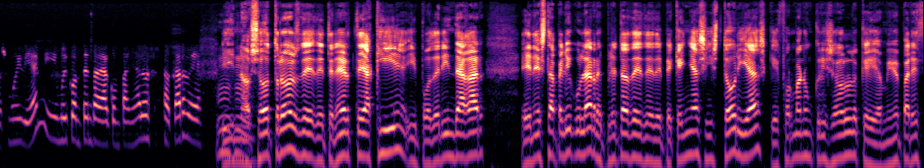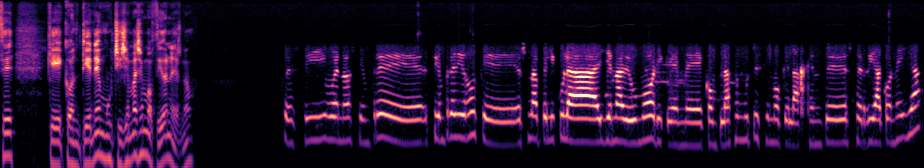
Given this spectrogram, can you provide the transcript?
Pues muy bien y muy contenta de acompañaros esta tarde. Y nosotros de, de tenerte aquí y poder indagar en esta película repleta de, de- de pequeñas historias que forman un crisol que a mí me parece que contiene muchísimas emociones, ¿no? Pues sí, bueno, siempre, siempre digo que es una película llena de humor y que me complace muchísimo que la gente se ría con ella,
